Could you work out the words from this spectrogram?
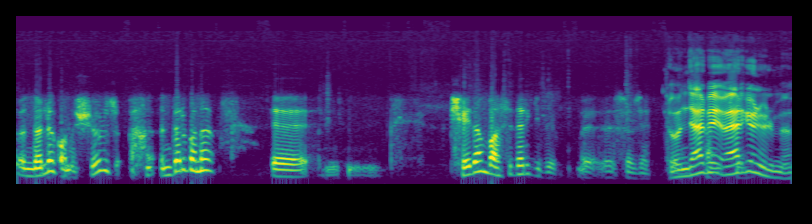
Önder'le konuşuyoruz. Önder bana e, şeyden bahseder gibi e, söz etti. Önder Bey Sanki. Ergönül mü?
